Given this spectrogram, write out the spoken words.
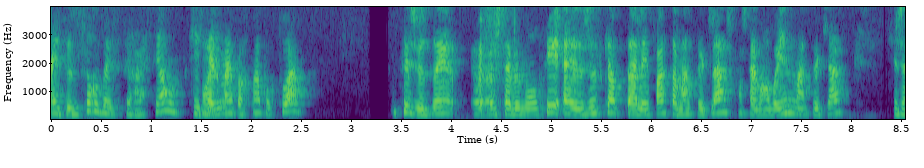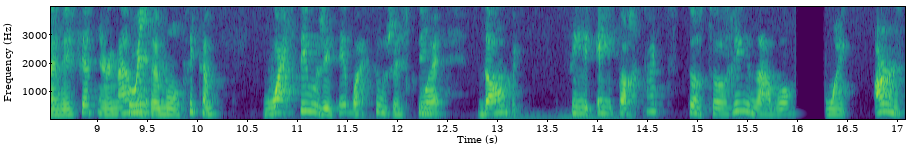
être une source d'inspiration, ce qui est Ouais. tellement important pour toi? Tu sais, je veux dire, euh, je t'avais montré, euh, juste quand tu allais faire ta masterclass, je pense que je t'avais envoyé une masterclass que j'avais faite il y a un an Oui. pour te montrer comme voici où j'étais, voici où je suis. Ouais. Donc, c'est important que tu t'autorises d'avoir point 1.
